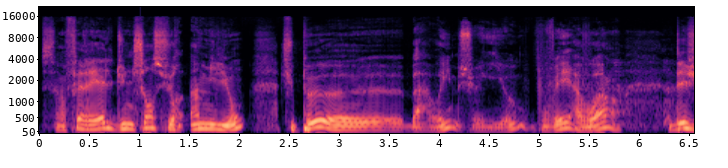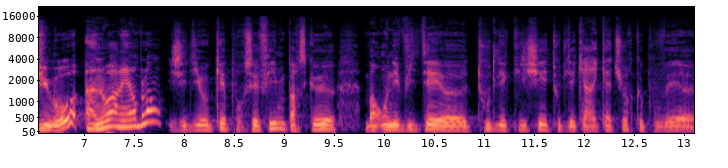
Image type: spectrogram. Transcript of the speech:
C'est un fait réel d'une chance sur un million. Tu peux, euh, bah oui, monsieur Guillaume, vous pouvez avoir des jumeaux, un noir et un blanc. J'ai dit ok pour ce film parce que bah, on évitait euh, tous les clichés et toutes les caricatures que pouvait euh,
